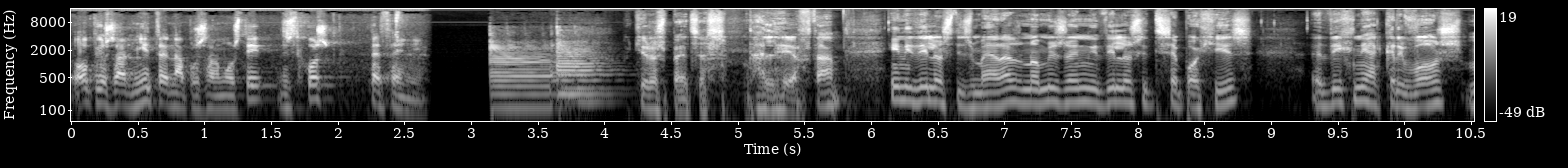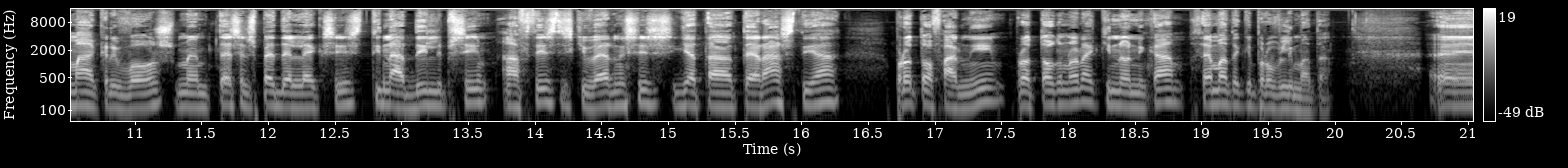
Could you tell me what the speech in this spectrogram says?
Όποιος αρνείται να προσαρμοστεί, δυστυχώς πεθαίνει. Ο κύριος Πέτσας τα λέει αυτά. Είναι η δήλωση της μέρας. Νομίζω είναι η δήλωση της εποχής. Δείχνει ακριβώς, μα ακριβώς, με 4-5 λέξεις, την αντίληψη αυτής της κυβέρνησης για τα τεράστια, πρωτοφανή, πρωτόγνωρα κοινωνικά θέματα και προβλήματα. Ε,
